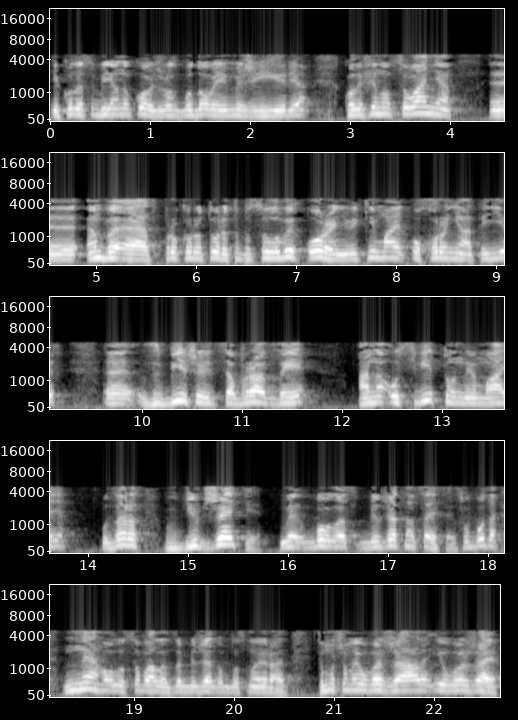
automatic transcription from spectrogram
і коли собі Янукович розбудовує межгір'я, коли фінансування е, МВС, прокуратури, тобто силових органів, які мають охороняти їх, е, збільшується в рази, а на освіту немає. От зараз в бюджеті ми була бюджетна сесія. Свобода не голосувала за бюджет обласної ради, тому що ми вважали і вважаємо,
